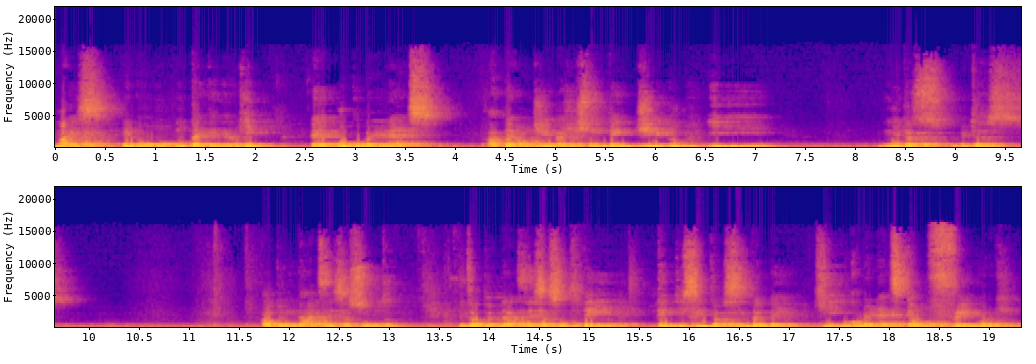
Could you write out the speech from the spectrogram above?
mas ele não está entendendo que é, o Kubernetes até onde a gente tem entendido e muitas, muitas autoridades nesse assunto, muitas autoridades nesse assunto têm, têm descrito assim também, que o Kubernetes é um framework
